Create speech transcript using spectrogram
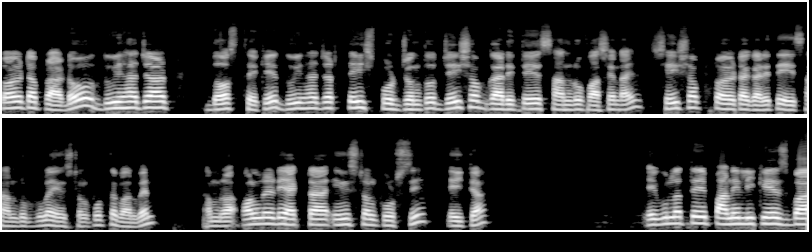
টয়োটা প্রাডো দুই হাজার দশ থেকে দুই হাজার তেইশ পর্যন্ত যেই সব গাড়িতে সানরুফ আসে নাই সেই সব টয়োটা গাড়িতে এই সানরুফগুলো ইনস্টল করতে পারবেন। আমরা অলরেডি একটা ইনস্টল করছি এইটা। এগুলাতে পানি লিকেজ বা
